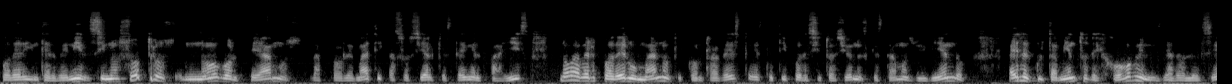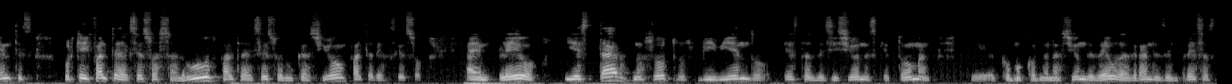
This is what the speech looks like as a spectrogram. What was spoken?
poder intervenir. Si nosotros no golpeamos la problemática social que está en el país, no va a haber poder humano que contrarreste este tipo de situaciones que estamos viviendo. Hay reclutamiento de jóvenes, de adolescentes, porque hay falta de acceso a salud, falta de acceso a educación, falta de acceso a empleo y estar nosotros viviendo estas decisiones que toman eh, como condonación de deudas grandes empresas,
